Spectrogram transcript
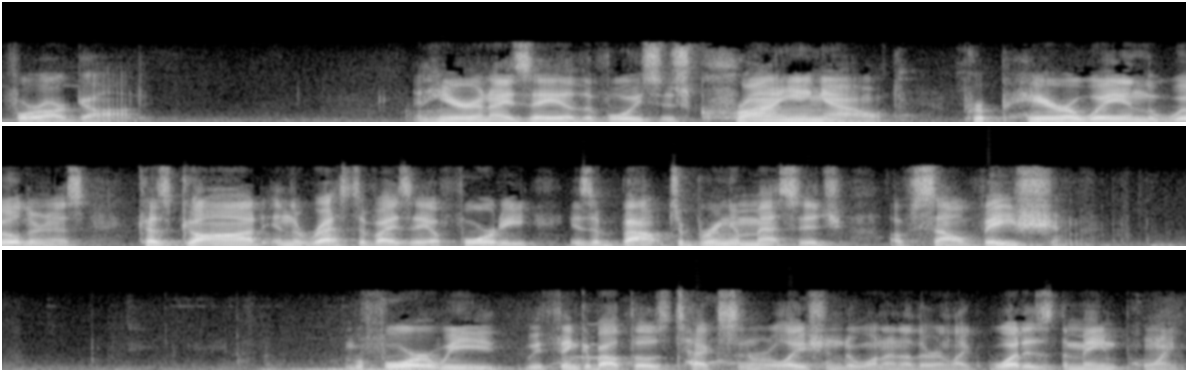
for our God. And here in Isaiah, the voice is crying out, Prepare a way in the wilderness, because God, in the rest of Isaiah 40, is about to bring a message of salvation. Before we, we think about those texts in relation to one another and like what is the main point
